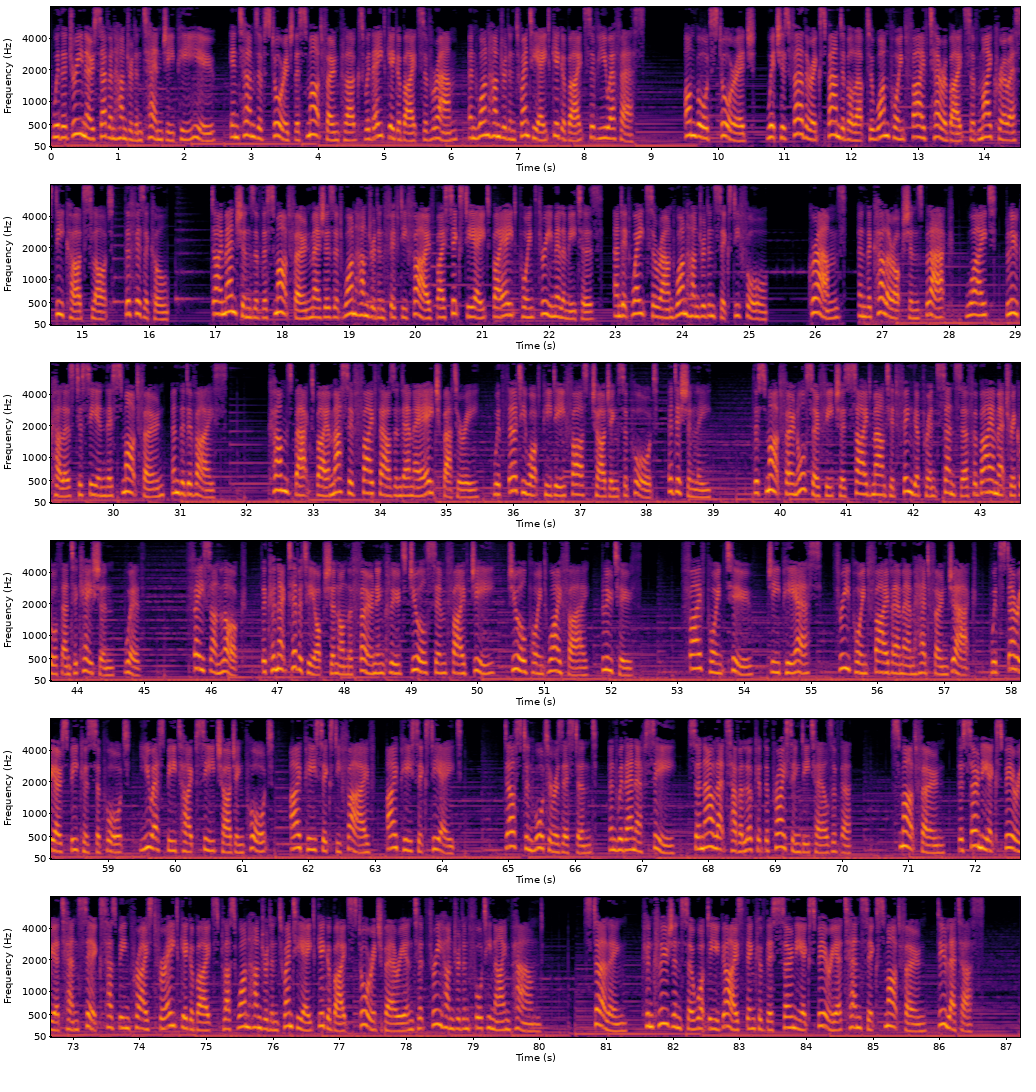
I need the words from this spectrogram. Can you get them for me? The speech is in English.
with Adreno 710 GPU. In terms of storage the smartphone plugs with 8 GB of RAM, and 128 GB of UFS onboard storage, which is further expandable up to 1.5 terabytes of micro SD card slot. The physical dimensions of the smartphone measures at 155 by 68 by 8.3 millimeters, and it weighs around 164 grams, and the color options black, white, blue colors to see in this smartphone, and the device comes backed by a massive 5000 mAh battery, with 30 watt PD fast charging support. Additionally, the smartphone also features side-mounted fingerprint sensor for biometric authentication, with Face Unlock. The connectivity option on the phone includes dual SIM 5G, dual-point Wi-Fi, Bluetooth 5.2, GPS, 3.5 mm headphone jack, with stereo speakers support, USB Type-C charging port, IP65, IP68 dust and water resistant, and with NFC. So now let's have a look at the pricing details of the smartphone. The Sony Xperia 10.6 has been priced for 8GB plus 128GB storage variant at £349 sterling. Conclusion So what do you guys think of this Sony Xperia 10.6 smartphone? Do let us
